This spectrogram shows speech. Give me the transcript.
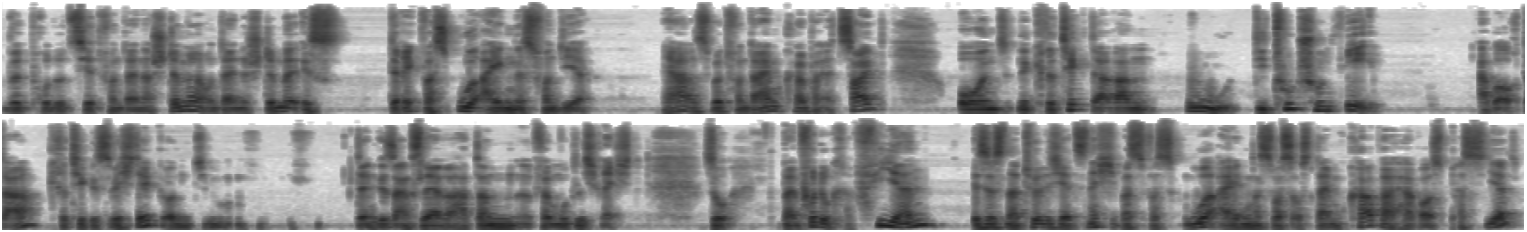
wird produziert von deiner Stimme und deine Stimme ist direkt was Ureigenes von dir. Ja, es wird von deinem Körper erzeugt und eine Kritik daran, uh, die tut schon weh. Aber auch da, Kritik ist wichtig und dein Gesangslehrer hat dann vermutlich recht. So, beim Fotografieren ist es natürlich jetzt nicht was, was Ureigenes, was aus deinem Körper heraus passiert,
